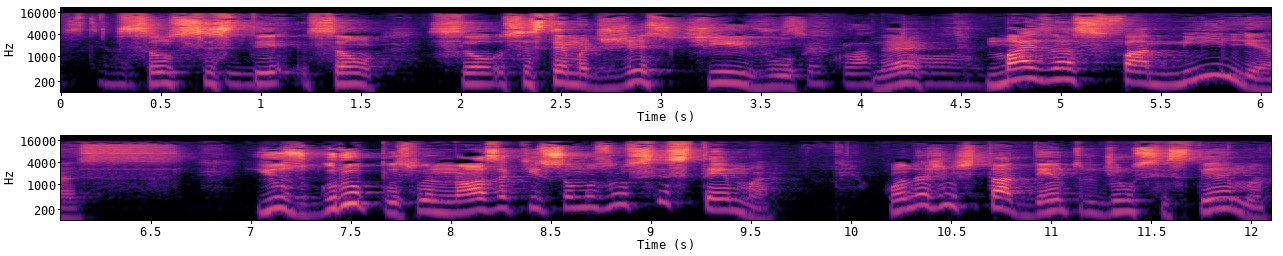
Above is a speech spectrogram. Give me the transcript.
sistema são, siste são, são o sistema digestivo, né? mas as famílias e os grupos, nós aqui somos um sistema. Quando a gente está dentro de um sistema,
